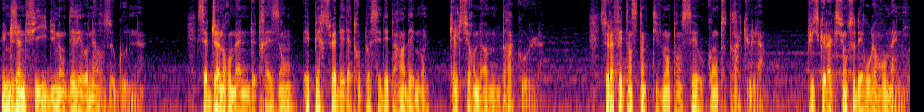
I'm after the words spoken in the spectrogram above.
une jeune fille du nom d'Éléonore Zugun. Cette jeune roumaine de 13 ans est persuadée d'être possédée par un démon qu'elle surnomme Dracul. Cela fait instinctivement penser au conte Dracula puisque l'action se déroule en Roumanie.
